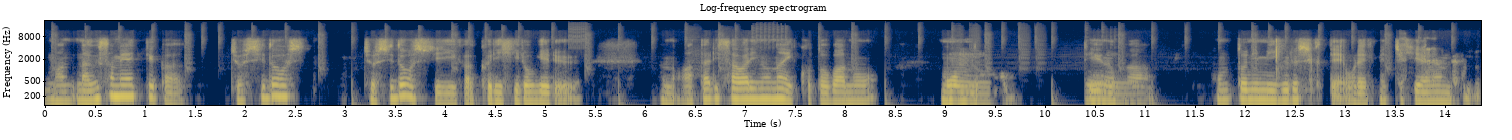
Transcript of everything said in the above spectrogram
まあ慰め合いっていうか、女子同士、女子同士が繰り広げる、あの当たり障りのない言葉の問答っていうのが、本当に見苦しくて、俺めっちゃ嫌いなんだけど、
